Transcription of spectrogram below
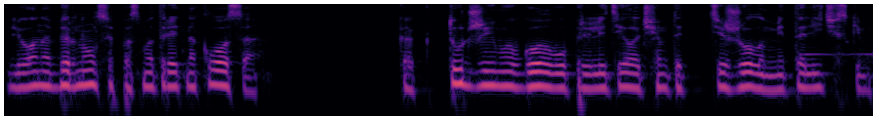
Леон обернулся посмотреть на Клоса, как тут же ему в голову прилетело чем-то тяжелым, металлическим.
